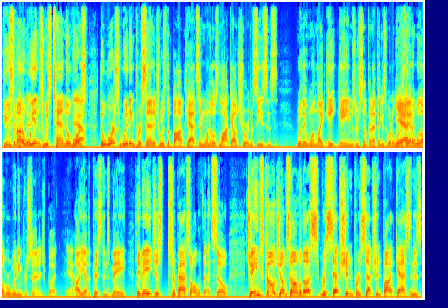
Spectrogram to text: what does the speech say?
fewest amount of wins was ten. The Yeah. worst, the worst winning percentage was the Bobcats in one of those lockout shortened seasons where they won like eight games or something. I think is what it was. Yeah. They had a well over winning percentage, but Yeah. uh, yeah, the Pistons may they may just surpass all of that. So James Koh jumps on with us, Reception Perception podcast in his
